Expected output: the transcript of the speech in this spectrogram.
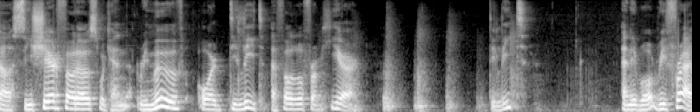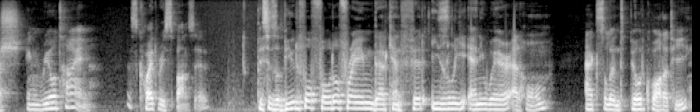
Uh, see shared photos, we can remove or delete a photo from here. Delete. And it will refresh in real time. It's quite responsive. This is a beautiful photo frame that can fit easily anywhere at home. Excellent build quality.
